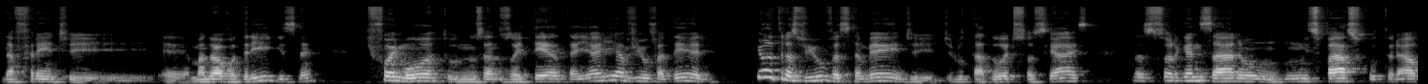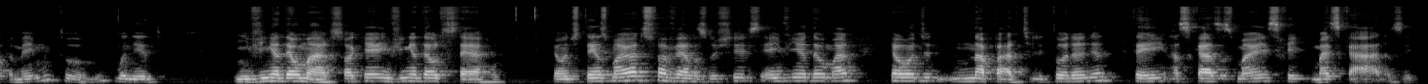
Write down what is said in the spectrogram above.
da frente é, Manuel Rodrigues, né? que foi morto nos anos 80, e aí a viúva dele, e outras viúvas também, de, de lutadores sociais, nós organizaram um, espaço cultural também muito, muito bonito, em Vinha del Mar, só que é em Vinha del Cerro, que é onde tem as maiores favelas do Chile, e em Vinha del Mar, que é onde, na parte litorânea, tem as casas mais mais caras e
